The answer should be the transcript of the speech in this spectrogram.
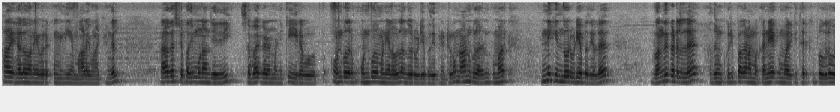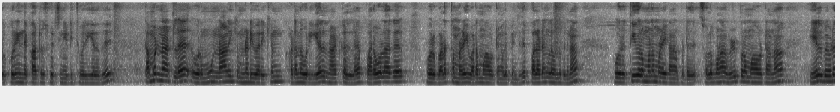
ஹாய் ஹலோ அனைவருக்கும் இனிய மாலை வணக்கங்கள். ஆகஸ்ட் பதிமூணாம் தேதி செவ்வாய்க்கிழமை அன்னைக்கு இரவு ஒன்பது ஒன்பது மணி அளவில் அந்த ஒரு வீடியோ பதிவு பண்ணிட்டுருக்கோம். நான் உங்கள் அருண்குமார். இன்றைக்கி இந்த ஒரு வீடியோ பதிவில் வங்கக்கடலில் அதுவும் குறிப்பாக நம்ம கன்னியாகுமரிக்கு தெற்கு பகுதியில் ஒரு குறைந்த காற்று சுழற்சி நீடித்து வருகிறது. தமிழ்நாட்டில் ஒரு மூணு நாளைக்கு முன்னாடி வரைக்கும் கடந்த ஒரு ஏழு நாட்களில் பரவலாக ஒரு பலத்த மழை வட மாவட்டங்களில் பெஞ்சது. பல இடங்களில் வந்து பார்த்திங்கன்னா ஒரு தீவிரமான மழை காணப்பட்டது. சொல்லப்போனால் விழுப்புரம் மாவட்டம்னா இயல்பை விட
